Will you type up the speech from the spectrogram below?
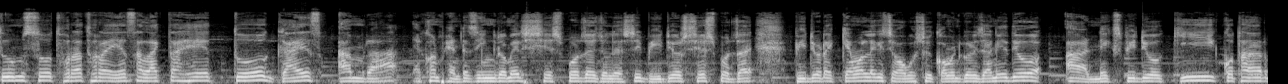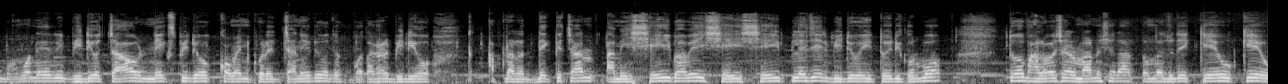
তুম সো থোড়া থোড়া এসা লাগতা হে। তো গাইস আমরা এখন ফ্যান্টাসি কিংডমের শেষ পর্যায়ে চলে আসছি, ভিডিওর শেষ পর্যায়ে। ভিডিওটা কেমন লেগেছে অবশ্যই কমেন্ট করে জানিয়ে দিও। আর নেক্সট ভিডিও কি কথার ভ্রমণের ভিডিও চাও নেক্সট ভিডিও কমেন্ট করে জানিয়ে দিও যে কথাকার ভিডিও আপনারা দেখতে চান। আমি সেইভাবেই, সেই সেই প্লেজের ভিডিওই তৈরি করব। তো ভালোবাসার মানুষেরা, তোমরা যদি কেউ কেউ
